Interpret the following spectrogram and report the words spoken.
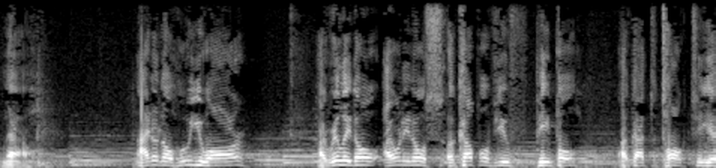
Now, I don't know who you are. I really don't. I only know a couple of you people. I've got to talk to you,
